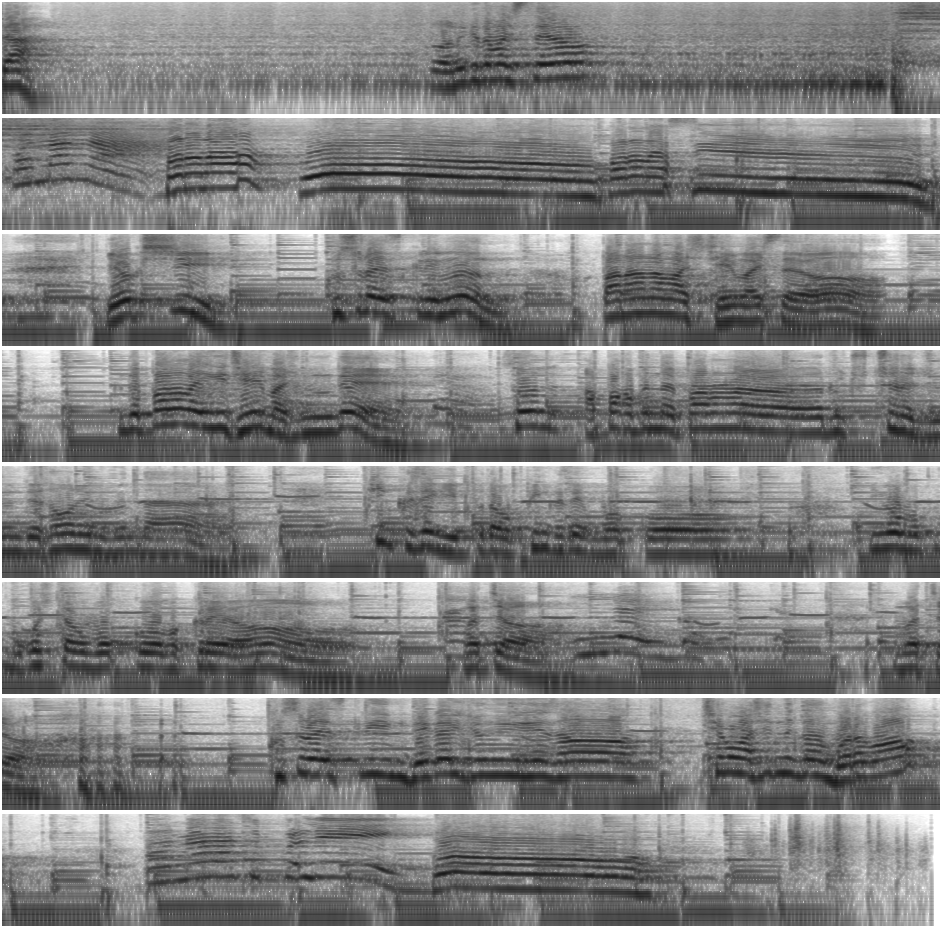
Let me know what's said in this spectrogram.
자 어느 게 더 맛있어요? 바나나. 바나나! 오! 바나나스! 역시 구슬 아이스크림은 바나나 맛이 제일 맛있어요. 근데 바나나 이게 제일 맛있는데 네. 선 아빠가 맨날 바나나를 추천해 주는데 서원이는 맨날 핑크색이 이쁘다고 핑크색 먹고 이거 먹, 먹고 싶다고 먹고 막 그래요. 맞죠? 이거 먹자. 맞죠? 구슬 아이스크림 네 가지 중에서 최고 맛있는 건 뭐라고? 바나나 스플링. 와!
